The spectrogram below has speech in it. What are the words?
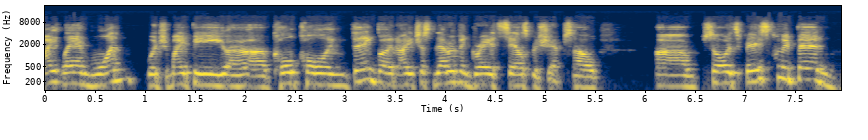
might land one, which might be a, a cold calling thing. But I just never been great at salesmanship. So, uh, so it's basically been,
